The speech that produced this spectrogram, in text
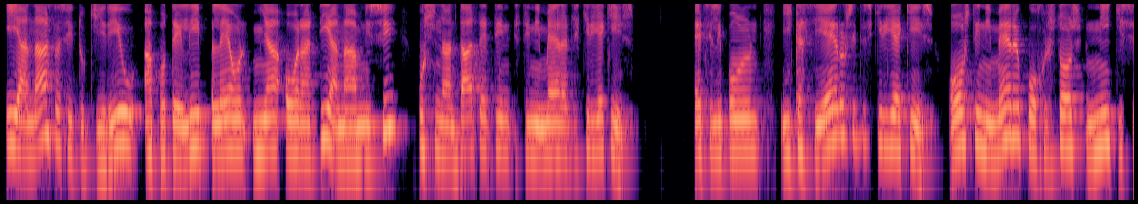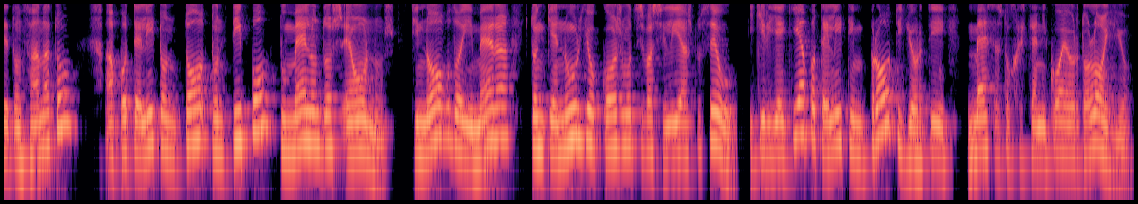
η Ανάσταση του Κυρίου αποτελεί πλέον μια ορατή ανάμνηση που συναντάται την, στην ημέρα της Κυριακής. Έτσι λοιπόν η καθιέρωση της Κυριακής ως την ημέρα που ο Χριστός νίκησε τον θάνατο αποτελεί τον, το, τον τύπο του μέλλοντος αιώνος την 8η ημέρα τον καινούριο κόσμο της Βασιλείας του Θεού. Η Κυριακή αποτελεί την πρώτη γιορτή μέσα στο χριστιανικό εορτολόγιο,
